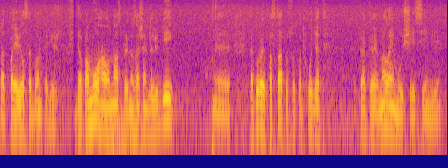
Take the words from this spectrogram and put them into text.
так появился банк одежды. Допомога у нас предназначена для людей, э, которые по статусу подходят как э, малоимущие семьи, э,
